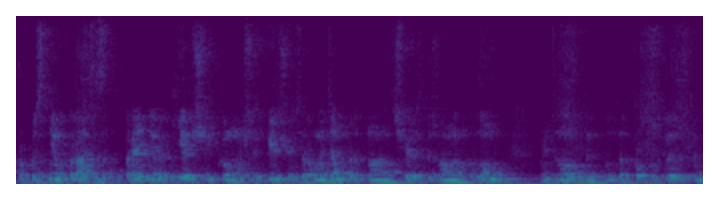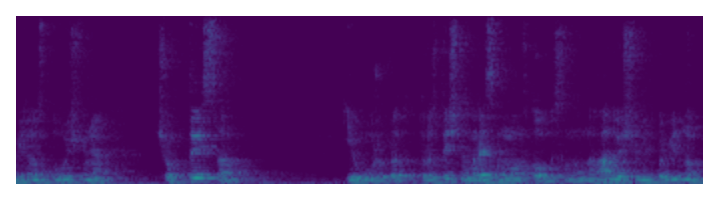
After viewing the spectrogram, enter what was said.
пропускні операції за попередні роки, очікуємо, що збільшується громадян перетинати через державний кордон в міжнародних пунктах пропуску для автомобільного сполучення Чоптиса і Ужгород туристичними рейсовими автобусами. Нагадую, що відповідно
